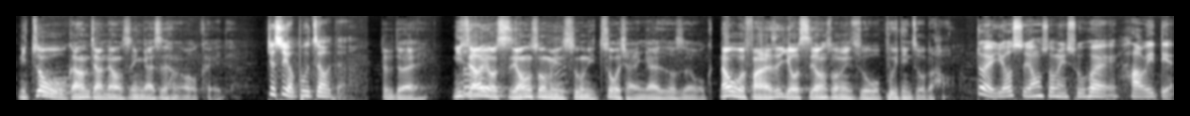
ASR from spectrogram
你做我刚刚讲那种事应该是很 OK 的，就是有步骤的，对不对？你只要有使用说明书，你做起来应该都是 OK。那我反而是有使用说明书，我不一定做得好。对，有使用说明书会好一点。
